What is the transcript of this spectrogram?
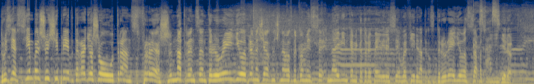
Друзья, всем большущий привет! Это радиошоу Transfresh на Trend Center Radio. И прямо сейчас начинаю вас знакомить с новинками, которые появились в эфире на Trend Center Radio за последнюю неделю.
